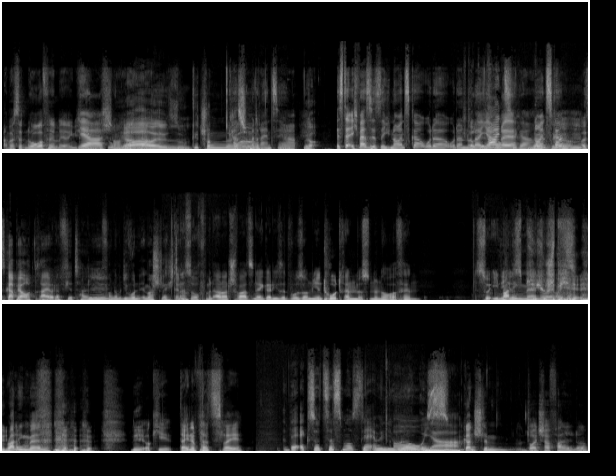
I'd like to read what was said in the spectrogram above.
Aber ist das ein Horrorfilm? Ja, eigentlich Ja, schon. Ja, ja. so geht schon. Kannst ja. schon mit reinziehen. Ja. Ja. Ist der, ich weiß jetzt nicht, 90er oder, oder Ich glaub, 0er der Jahre? 90er. 90er? Ja. Mhm. Es gab ja auch drei oder vier Teile Mhm. davon, aber die wurden immer schlechter. Dann ist auch mit Arnold Schwarzenegger dieses, wo sie um ihren Tod rennen müssen, ein Horrorfilm. Das ist so ähnlich Running Man. oder Psychospiel. was? Running Man. nee, okay. Deine Platz zwei. Der Exorzismus der Emily Oh, Rose. ja. Ganz schlimm. Deutscher Fall, ne?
